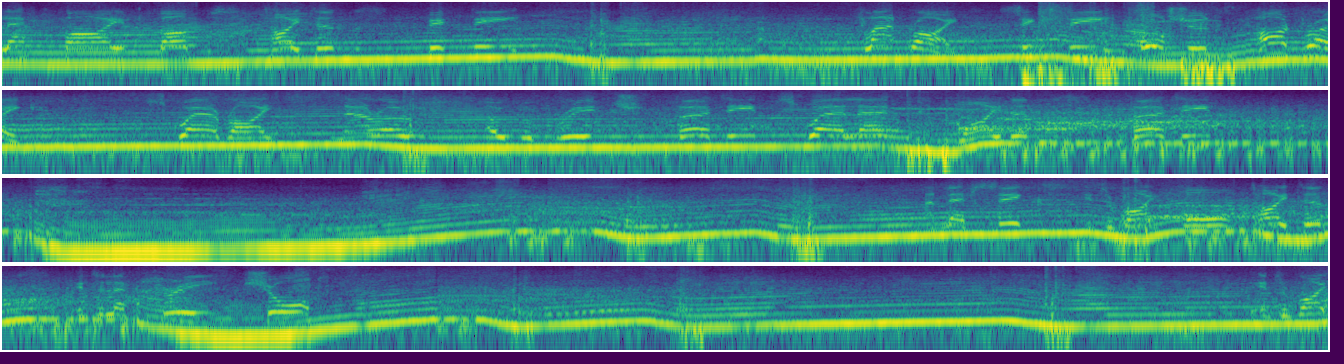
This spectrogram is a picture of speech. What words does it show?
Left 5, bumps, tightens, 50. Flat right, 60, caution, hard brake. Square right, narrows, over bridge, 13, square left, widens, 13. 6, into right 4, tightens, into left 3, short. Into right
